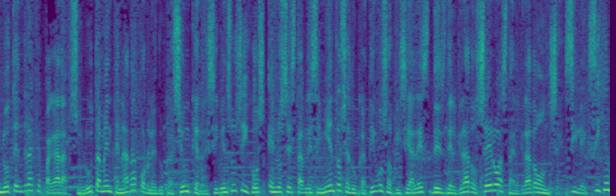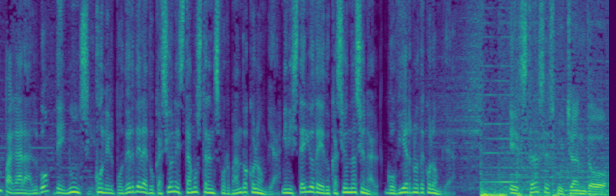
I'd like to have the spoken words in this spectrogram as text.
no tendrá que pagar absolutamente nada por la educación que reciben sus hijos en los establecimientos educativos oficiales desde el grado 0 hasta el grado 11. Si le exigen pagar algo, denuncie. Con el poder de la educación estamos transformando a Colombia. Ministerio de Educación Nacional. Gobierno de Colombia. Estás escuchando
